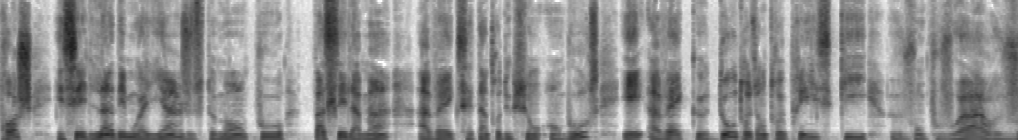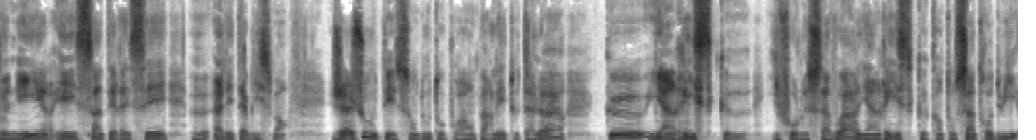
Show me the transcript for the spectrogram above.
proche, et c'est l'un des moyens justement pour passer la main avec cette introduction en bourse et avec euh, d'autres entreprises qui euh, vont pouvoir venir et s'intéresser euh, à l'établissement. J'ajoute, et sans doute on pourra en parler tout à l'heure, qu'il y a un risque, il faut le savoir, il y a un risque quand on s'introduit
